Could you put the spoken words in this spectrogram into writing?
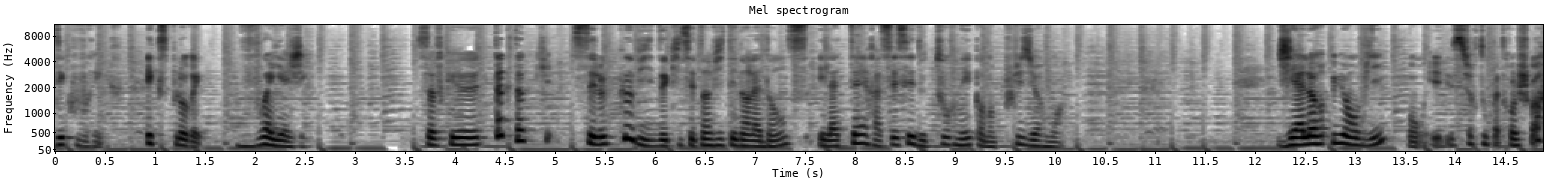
Découvrir, explorer, voyager. Sauf que, toc toc, c'est le Covid qui s'est invité dans la danse et la Terre a cessé de tourner pendant plusieurs mois. J'ai alors eu envie, bon et surtout pas trop le choix,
